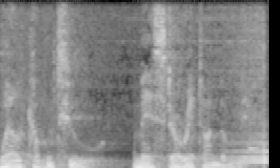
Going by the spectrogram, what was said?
Welcome to Mr. It on the Mix.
